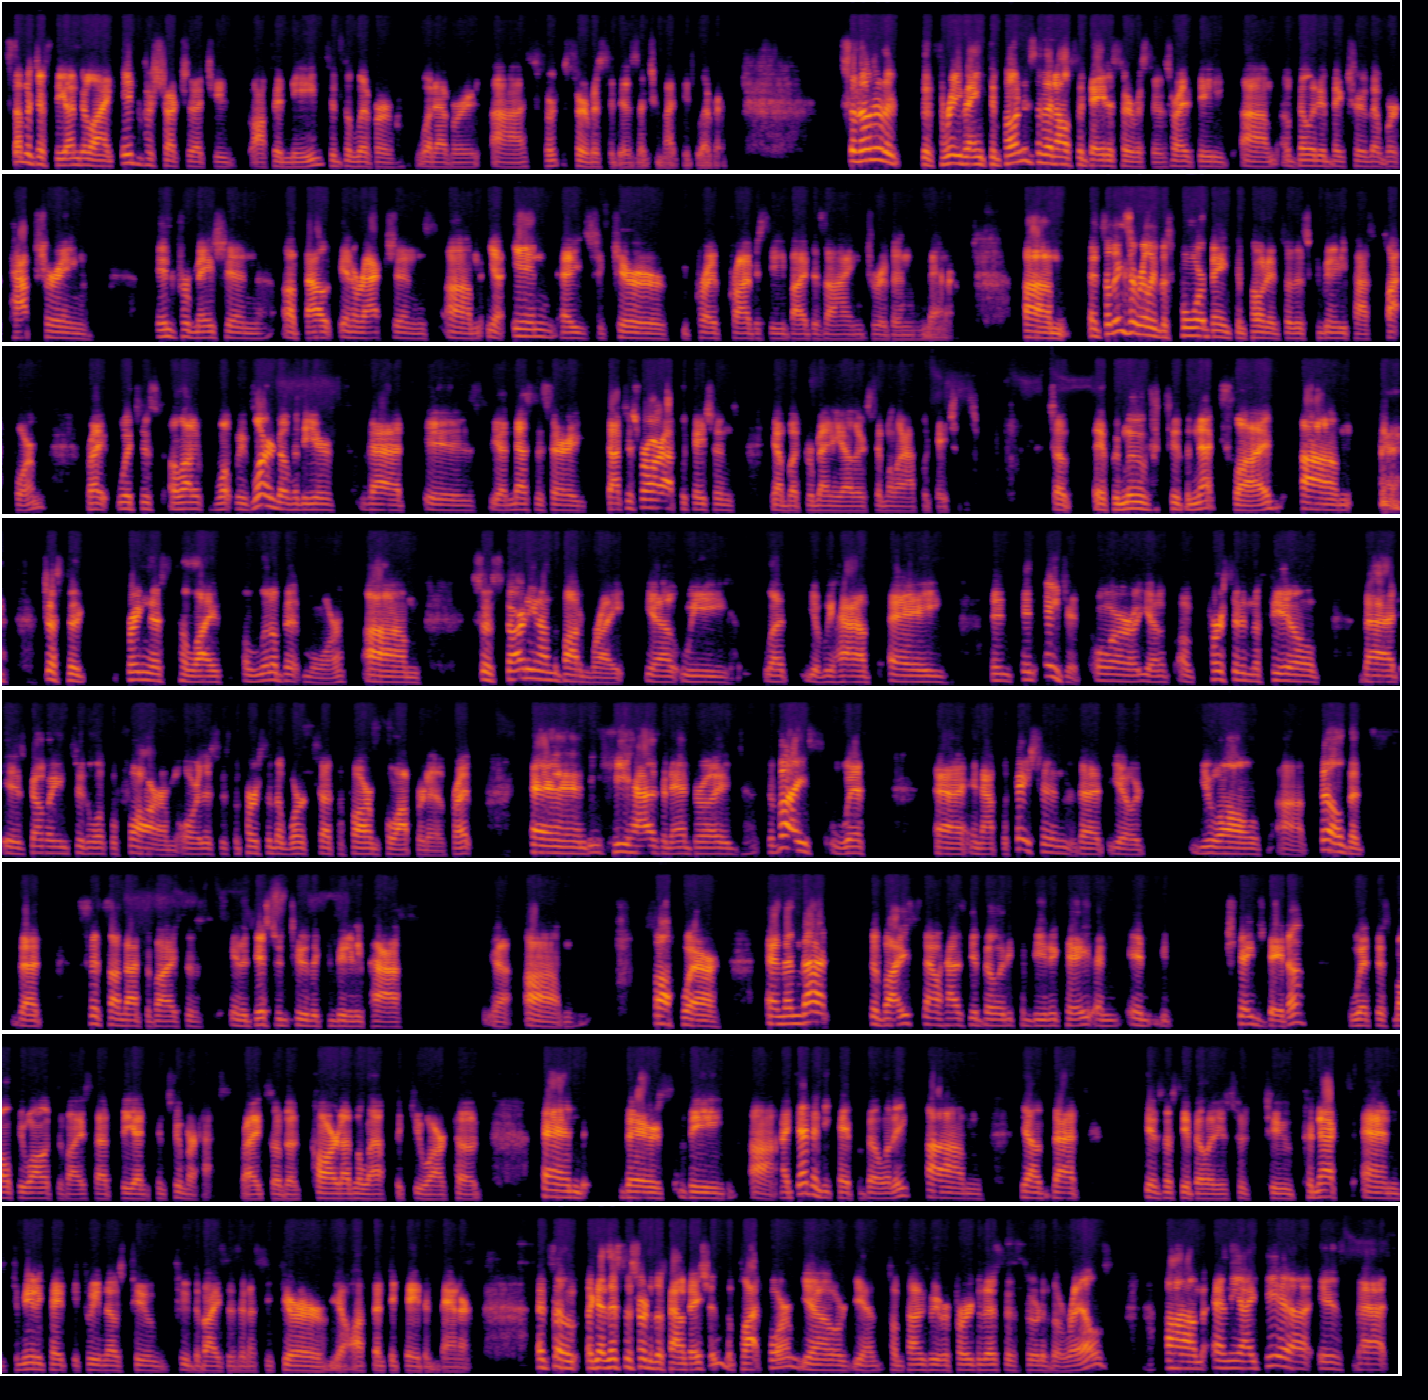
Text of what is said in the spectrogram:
some of just the underlying infrastructure that you often need to deliver whatever uh, service it is that you might be delivering. So those are the, the three main components, and then also data services, right? The um, ability to make sure that we're capturing information about interactions um, yeah, in a secure privacy by design driven manner. Um, and so these are really the four main components of this community pass platform, right? Which is a lot of what we've learned over the years that is yeah, necessary, not just for our applications, yeah, but for many other similar applications. So if we move to the next slide, um, just to bring this to life a little bit more. Um, so starting on the bottom right, you know, we let you know, we have a an, an agent or you know a person in the field that is going to the local farm, or this is the person that works at the farm cooperative, right? And he has an Android device with uh, an application that you know you all uh, build that that sits on that device is in addition to the community pass yeah, um, software. And then that device now has the ability to communicate and, and exchange data with this multi-wallet device that the end consumer has, right? So the card on the left, the QR code. And there's the uh, identity capability, um, you know, that gives us the ability to, to connect and communicate between those two, two devices in a secure, you know, authenticated manner. And so again, this is sort of the foundation, the platform, you know, or you know, sometimes we refer to this as sort of the rails. Um, and the idea is that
